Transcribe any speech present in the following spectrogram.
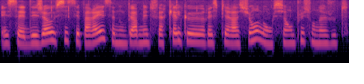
Et c'est déjà aussi, c'est pareil, ça nous permet de faire quelques respirations. Donc si en plus on ajoute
